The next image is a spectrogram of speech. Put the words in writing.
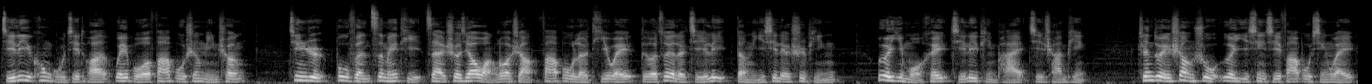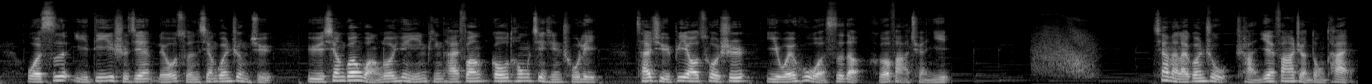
吉利控股集团微博发布声明称，近日部分自媒体在社交网络上发布了题为“得罪了吉利”等一系列视频，恶意抹黑吉利品牌及产品。针对上述恶意信息发布行为，我司已第一时间留存相关证据，与相关网络运营平台方沟通进行处理，采取必要措施以维护我司的合法权益。下面来关注产业发展动态。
